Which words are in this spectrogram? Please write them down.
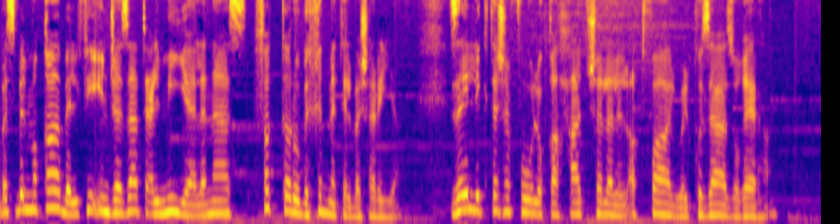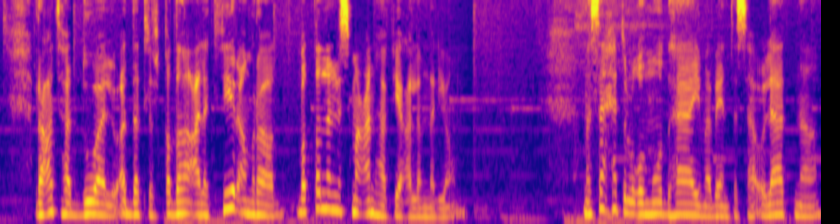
بس بالمقابل في إنجازات علمية لناس فكروا بخدمة البشرية زي اللي اكتشفوا لقاحات شلل الأطفال والكزاز وغيرها. رعتها الدول وأدت للقضاء على كثير أمراض بطلنا نسمع عنها في عالمنا اليوم. مساحة الغموض هاي ما بين تساؤلاتنا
